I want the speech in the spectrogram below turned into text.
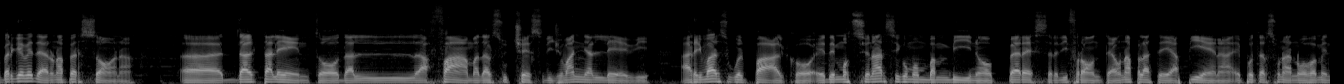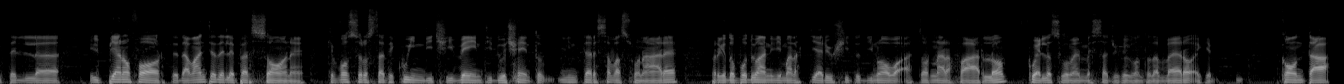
Perché vedere una persona eh, dal talento, dalla fama, dal successo di Giovanni Allevi arrivare su quel palco ed emozionarsi come un bambino per essere di fronte a una platea piena e poter suonare nuovamente il, il pianoforte davanti a delle persone che fossero state 15, 20, 200, gli interessava suonare perché dopo due anni di malattia è riuscito di nuovo a tornare a farlo. Quello secondo me è il messaggio che conta davvero e che conta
